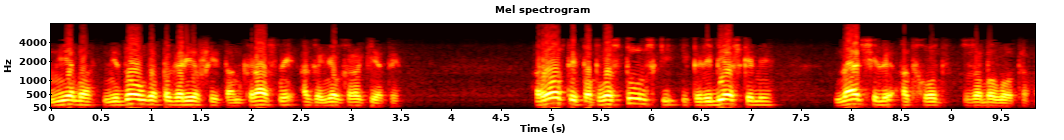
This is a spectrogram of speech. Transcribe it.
неба недолго погоревший там красный огонек ракеты. Роты по-пластунски и перебежками начали отход за болото.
